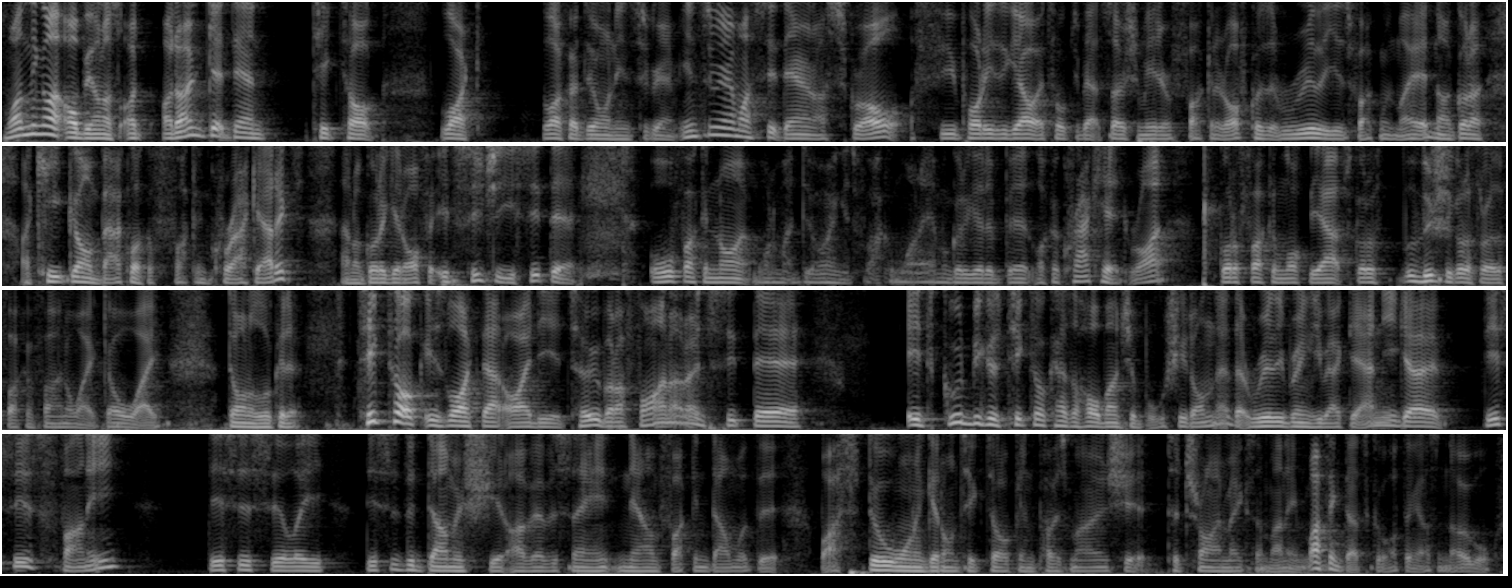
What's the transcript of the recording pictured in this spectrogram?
One thing I, I'll be honest, I, I don't get down TikTok like like I do on Instagram. Instagram, I sit there and I scroll. A few potties ago, I talked about social media and fucking it off because it really is fucking with my head, and I gotta, I keep going back like a fucking crack addict, and I gotta get off it. It's literally you sit there all fucking night. What am I doing? It's fucking one a.m. I gotta go to bed like a crackhead, right? Got to fucking lock the apps. Got to literally got to throw the fucking phone away. Go away. Don't want to look at it. TikTok is like that idea too, but I find I don't sit there. It's good because TikTok has a whole bunch of bullshit on there that really brings you back down. You go, this is funny. This is silly. This is the dumbest shit I've ever seen. Now I'm fucking done with it. But I still want to get on TikTok and post my own shit to try and make some money. I think that's cool. I think that's noble.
